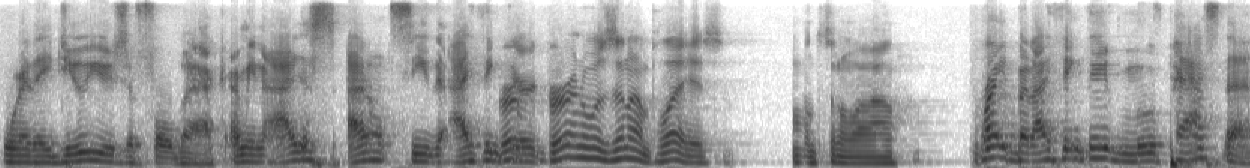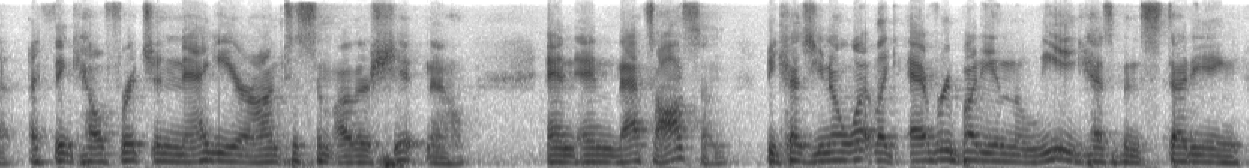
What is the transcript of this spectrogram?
where they do use a fullback. I mean, I just I don't see that. I think Bur- they're Burton was in on plays once in a while. Right, but I think they've moved past that. I think Helfrich and Nagy are onto some other shit now. And and that's awesome because you know what? Like everybody in the league has been studying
